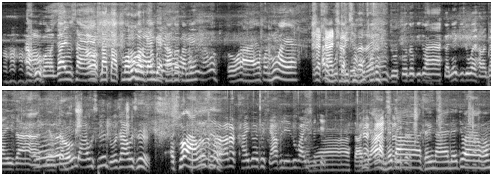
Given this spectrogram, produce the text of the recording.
હા, હા, હા, હું. હળગાયું સા? આટલા તાપમાં હું હળગાઈને બેઠા છો તમે? ઓવા આયા પણ હું આયા? જોતો તો કીધું આ કને કીધું હોય હળગાઈ છે રોજ આવશે રોજ શું આવે છે? અરે ખાઈ ગયો છે શાફ લીલું આવ્યું છે આ આ અમે તો જઈને આયા લેજો આ આમ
